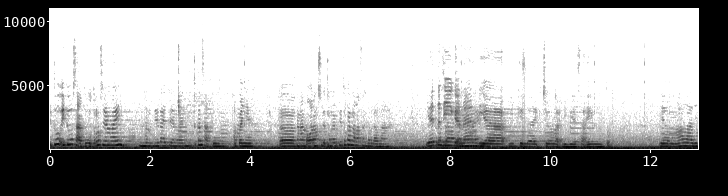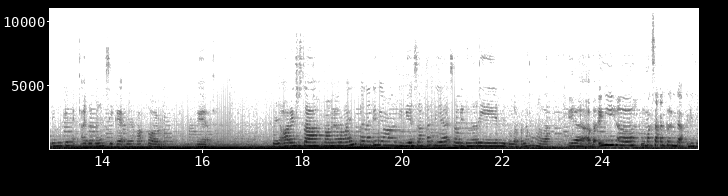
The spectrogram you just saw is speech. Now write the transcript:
Itu itu satu. Terus yang lain menurut dia itu yang lain itu kan satu. Apanya? Eh, kenapa orang sulit mengerti itu kan alasan pertama. Ya Terus tadi karena lain? dia mungkin dari kecil nggak dibiasain untuk ya mengalah jadi mungkin ada banyak sih kayak banyak faktor. Kayak banyak orang yang susah memahami orang lain tuh karena dia memang dibiasakan dia selalu didengerin gitu nggak pernah mengalah. Ya apa ini eh, memaksakan kehendak gitu.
